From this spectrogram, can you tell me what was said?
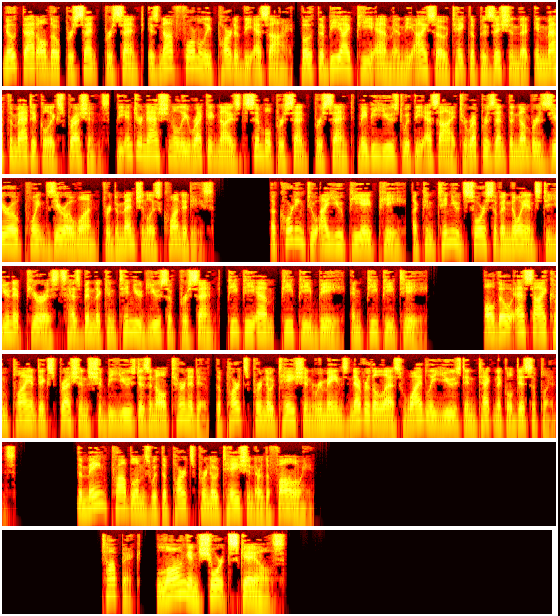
Note that although percent percent is not formally part of the SI, both the BIPM and the ISO take the position that in mathematical expressions, the internationally recognized symbol percent percent may be used with the SI to represent the number 0.01 for dimensionless quantities. According to IUPAP, a continued source of annoyance to unit purists has been the continued use of percent, ppm, ppb, and ppt. Although SI-compliant expressions should be used as an alternative, the parts per notation remains nevertheless widely used in technical disciplines. The main problems with the parts per notation are the following. Long and short scales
